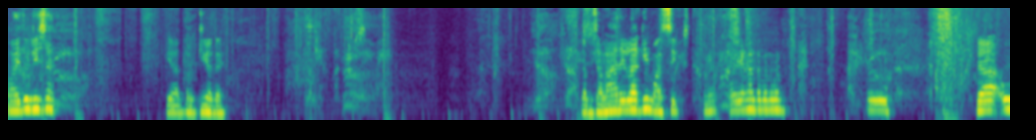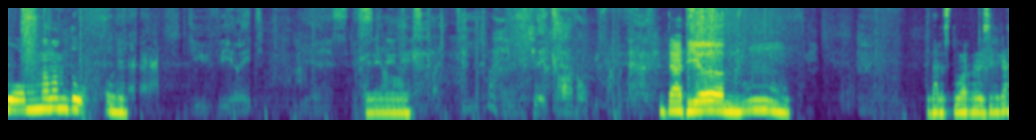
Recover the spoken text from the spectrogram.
Wah itu Lisa. Ya pergi katanya. Gak bisa lari lagi masih goyangan oh, teman-teman. Uh. Gak, Oh uh, mamam tuh. Uh. Ini, ini, ini. Udah diem. Hmm. Kita harus keluar dari sini kah?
